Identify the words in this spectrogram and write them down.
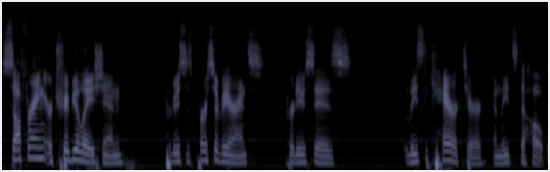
suffering or tribulation produces perseverance, produces, leads to character, and leads to hope.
